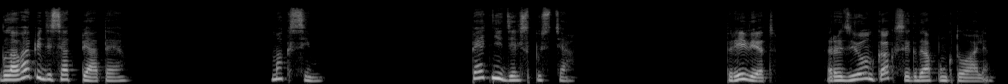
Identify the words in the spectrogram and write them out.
Глава 55. Максим. Пять недель спустя. «Привет». Родион, как всегда, пунктуален.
